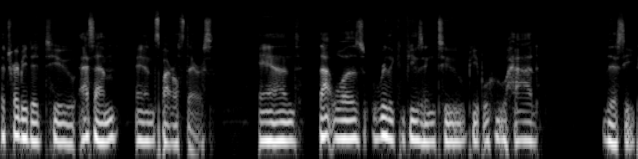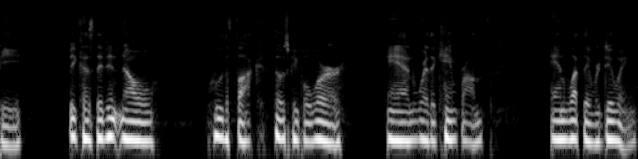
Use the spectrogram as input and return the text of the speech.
attributed to SM and Spiral Stairs. And that was really confusing to people who had this EP because they didn't know who the fuck those people were and where they came from and what they were doing,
